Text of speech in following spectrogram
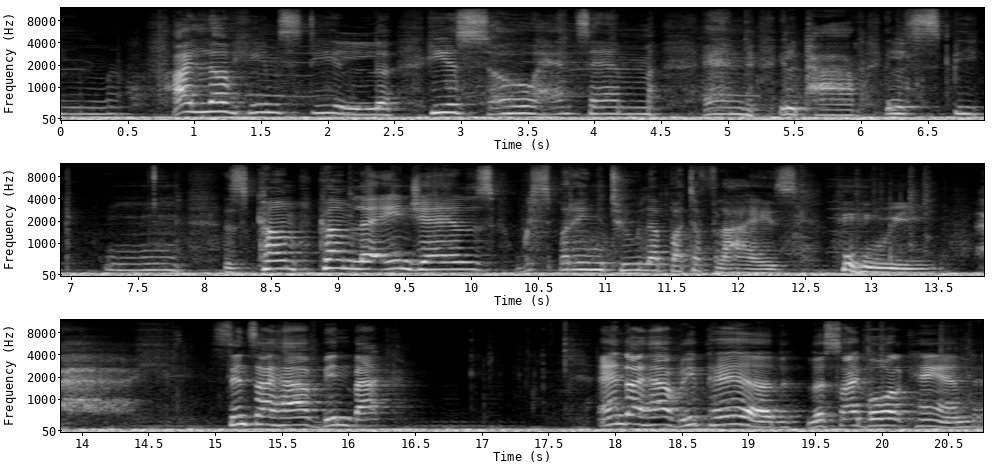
him. I love him still. He is so handsome, and il parle, il speak. Mm. Come, come, the angels, whispering to the butterflies. oui. Since I have been back, and I have repaired the cyborg hand,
